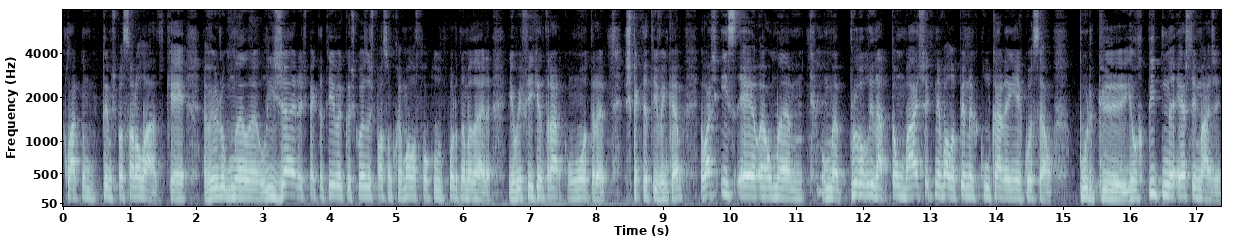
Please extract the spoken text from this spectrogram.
claro que não podemos passar ao lado, que é haver uma ligeira expectativa que as coisas possam correr mal ao Futebol Clube de Porto na Madeira e o Benfica entrar com outra expectativa em campo, eu acho que isso é, é uma, uma probabilidade tão baixa que nem vale a pena colocar em equação. Porque, eu repito esta imagem,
